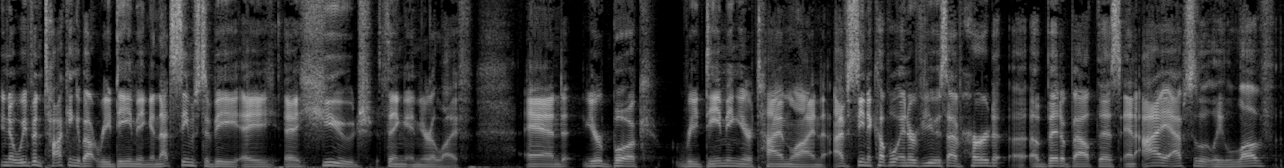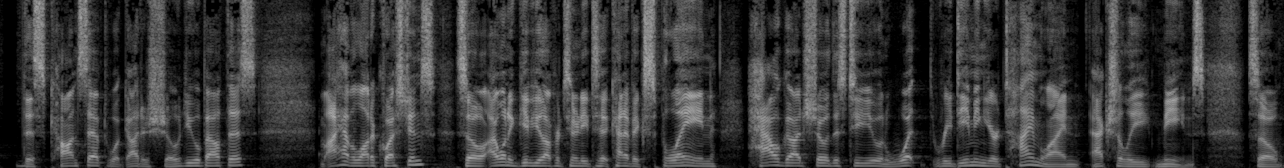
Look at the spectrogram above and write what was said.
you know, we've been talking about redeeming, and that seems to be a, a huge thing in your life. And your book, Redeeming Your Timeline, I've seen a couple interviews, I've heard a, a bit about this, and I absolutely love this concept, what God has showed you about this. I have a lot of questions, so I want to give you the opportunity to kind of explain how God showed this to you and what redeeming your timeline actually means. So,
